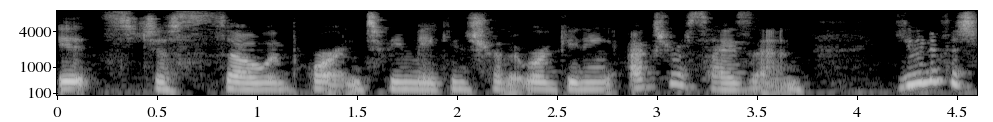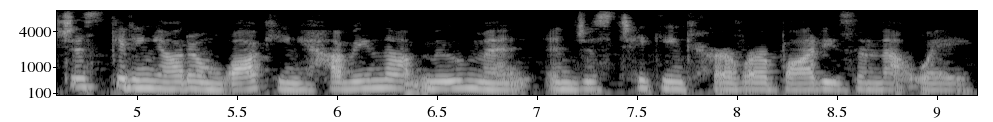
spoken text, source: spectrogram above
it's just so important to be making sure that we're getting exercise in even if it's just getting out and walking, having that movement and just taking care of our bodies in that way.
